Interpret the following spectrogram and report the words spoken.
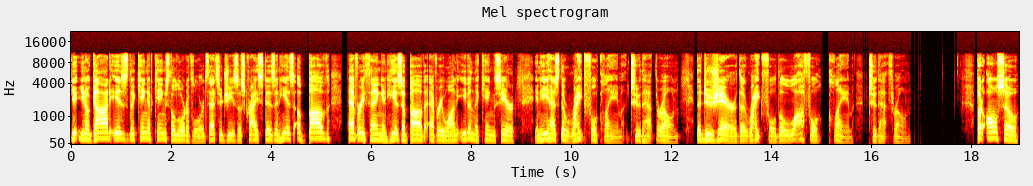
You, you know, God is the King of kings, the Lord of lords. That's who Jesus Christ is, and he is above everything and he is above everyone, even the kings here, and he has the rightful claim to that throne, the de jure, the rightful, the lawful claim to that throne. But also,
